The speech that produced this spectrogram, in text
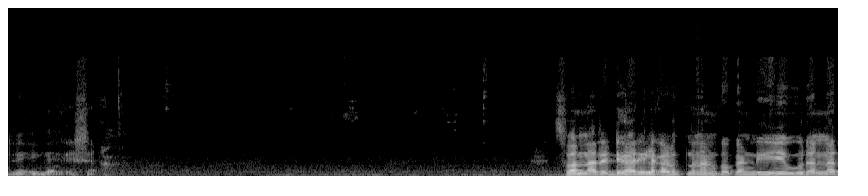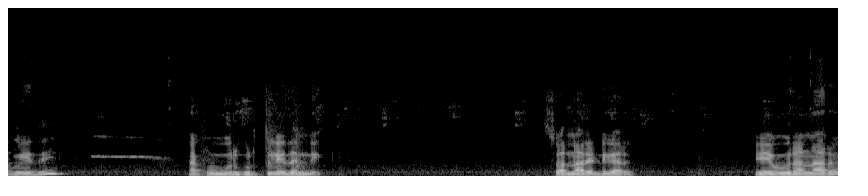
జై గణేష. స్వర్ణారెడ్డి గారు ఇలా అడుగుతున్నాను అనుకోకండి. ఏ ఊరు అన్నారు మీది? నాకు ఊరు గుర్తులేదండి. స్వర్ణారెడ్డి గారు. ఏ ఊరు అన్నారు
